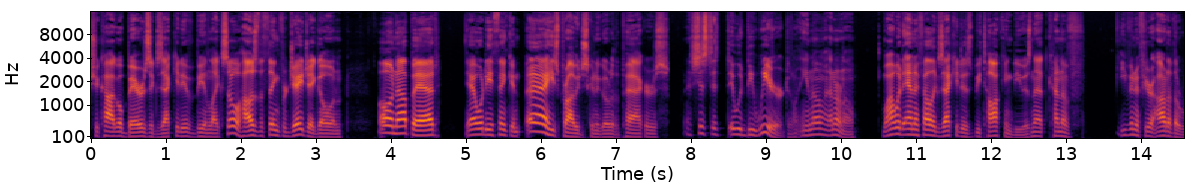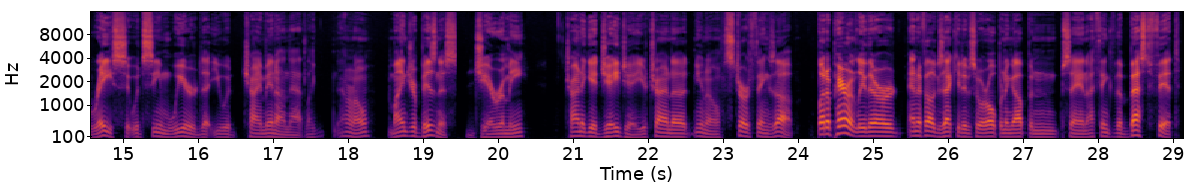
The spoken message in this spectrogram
Chicago Bears executive being like, So how's the thing for JJ going? Oh, not bad. Yeah, what are you thinking? Eh, he's probably just going to go to the Packers. It's just, it, it would be weird. You know, I don't know. Why would NFL executives be talking to you? Isn't that kind of, even if you're out of the race, it would seem weird that you would chime in on that. Like, I don't know, mind your business, Jeremy. Trying to get JJ, you're trying to, you know, stir things up. But apparently, there are NFL executives who are opening up and saying, I think the best fit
